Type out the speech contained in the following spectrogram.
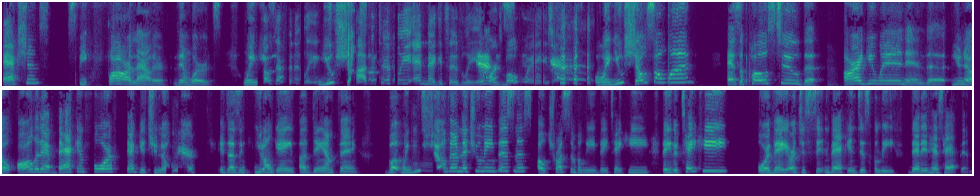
actions speak far louder than words. When you, oh, definitely, you show positively and negatively. Yes. It works both ways. when you show someone, as opposed to the arguing and the you know all of that back and forth that gets you nowhere it doesn't you don't gain a damn thing but when you mm-hmm. show them that you mean business oh trust and believe they take heed they either take heed or they are just sitting back in disbelief that it has happened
